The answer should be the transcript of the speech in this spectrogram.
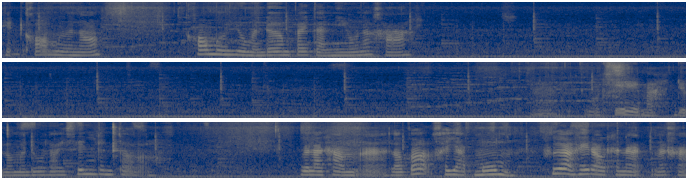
เห็นข้อมือเนาะ ข้อมืออยู่เหมือนเดิมไปแต่นิ้วนะคะ เคมา เดี๋ยวเรามาดูลายเส้นกันต่อ เวลาทำอะเราก็ขยับมุมเพื่อให้เราถนัดนะคะ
